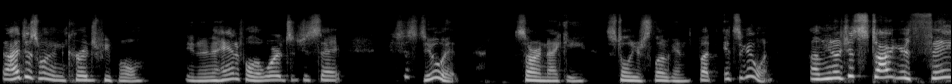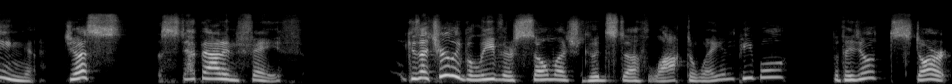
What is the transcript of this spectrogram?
And I just want to encourage people, you know, in a handful of words to just say, just do it. Sorry, Nike stole your slogan, but it's a good one. Um, you know, just start your thing. Just step out in faith. Because I truly believe there's so much good stuff locked away in people, but they don't start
